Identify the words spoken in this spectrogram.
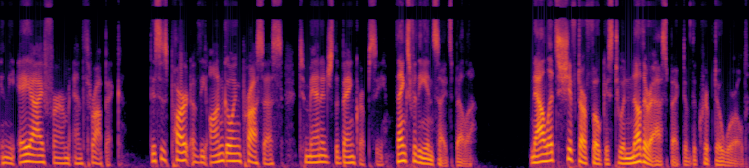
in the AI firm Anthropic. This is part of the ongoing process to manage the bankruptcy. Thanks for the insights, Bella. Now let's shift our focus to another aspect of the crypto world.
